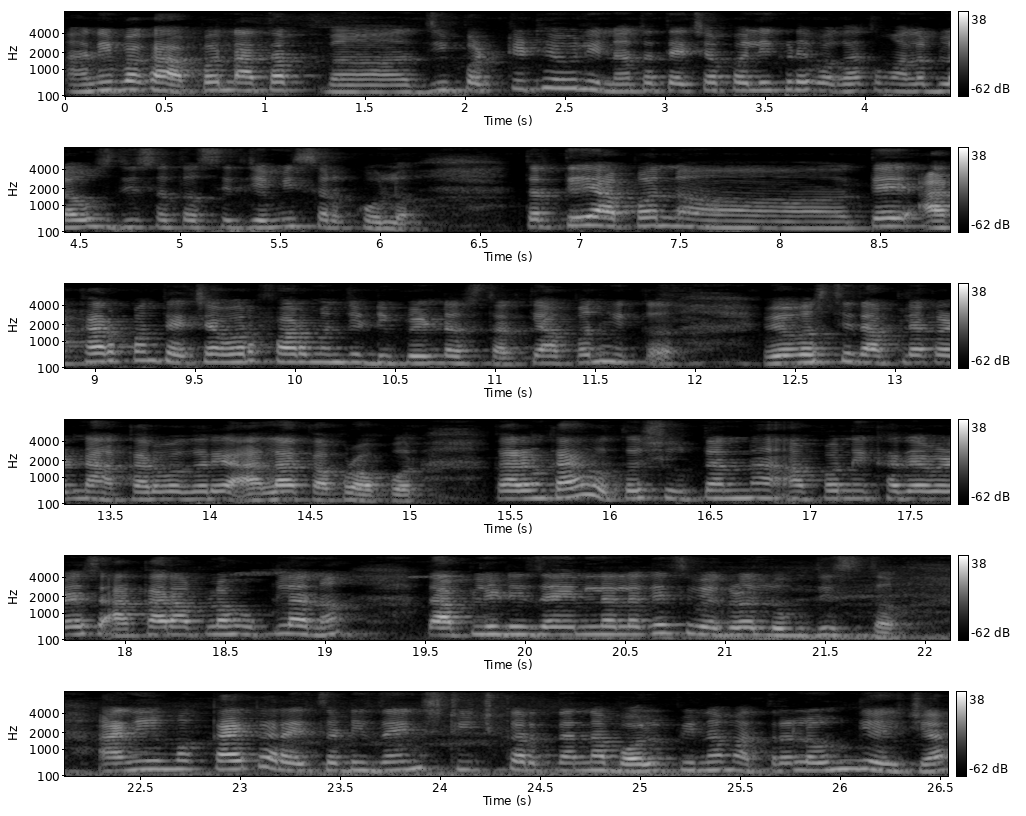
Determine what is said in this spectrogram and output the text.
आणि बघा आपण आता जी पट्टी ठेवली ना तर त्याच्या पलीकडे बघा तुम्हाला ब्लाऊज दिसत असेल जे मी सरकवलं. तर ते आपण ते आकार पण त्याच्यावर फार म्हणजे डिपेंड असतात की आपण हे क व्यवस्थित आपल्याकडनं आकार वगैरे आला का प्रॉपर कारण काय होतं शिवताना आपण एखाद्या वेळेस आकार आपला हुकला ना तर आपली डिझाईनला लगेच वेगळं लुक दिसतं. आणि मग काय करायचं डिझाईन स्टिच करताना बॉल पिनं मात्र लावून घ्यायच्या.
